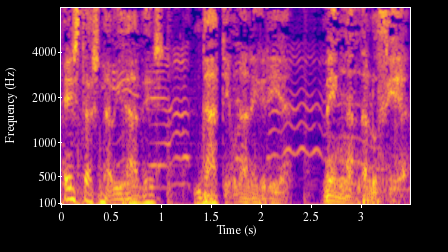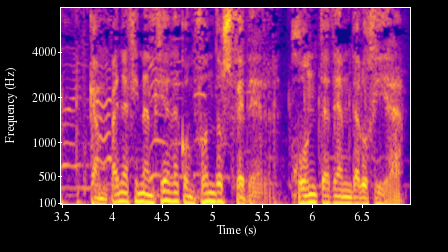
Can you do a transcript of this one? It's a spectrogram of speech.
Estas navidades, date una alegría. Ven Andalucía. Campaña financiada con fondos FEDER, Junta de Andalucía.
